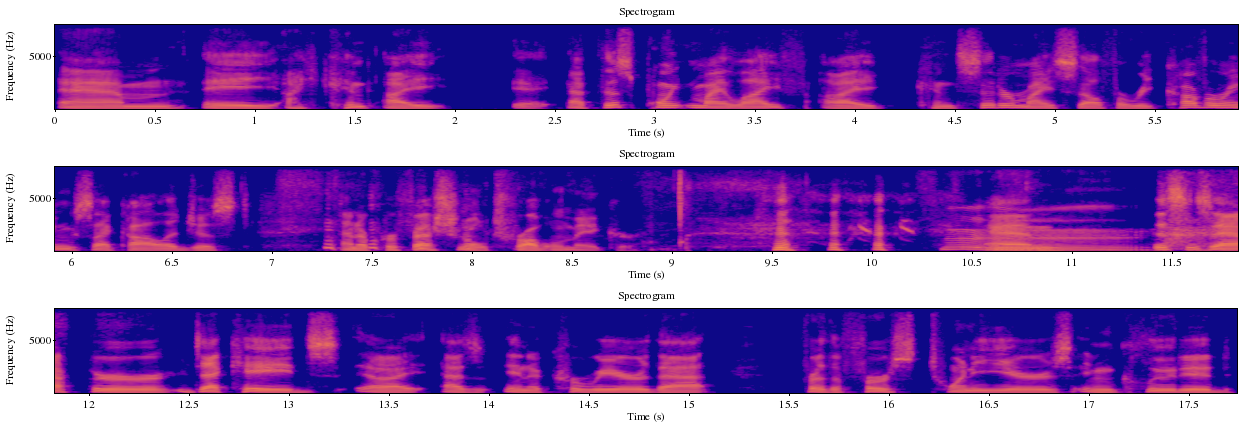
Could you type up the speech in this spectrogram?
am a, I can, I, at this point in my life, I consider myself a recovering psychologist and a professional troublemaker. And Hmm. This is after decades uh, as in a career that, for the first 20 years, included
